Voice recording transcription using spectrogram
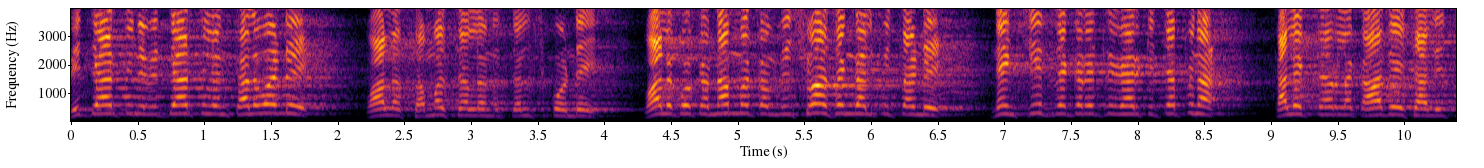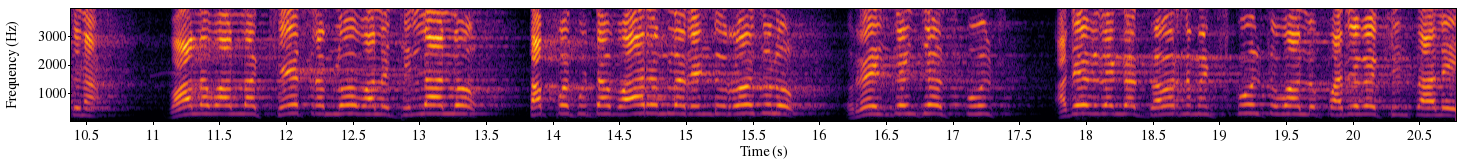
విద్యార్థిని విద్యార్థులను కలవండి వాళ్ళ సమస్యలను తెలుసుకోండి వాళ్ళకు ఒక నమ్మకం విశ్వాసం కల్పించండి. నేను చీఫ్ సెక్రటరీ గారికి చెప్పిన కలెక్టర్లకు ఆదేశాలు ఇచ్చిన వాళ్ళ వాళ్ళ క్షేత్రంలో వాళ్ళ జిల్లాల్లో తప్పకుండా వారంలో రెండు రోజులు రెసిడెన్షియల్ స్కూల్స్ అదేవిధంగా గవర్నమెంట్ స్కూల్స్ వాళ్ళు పర్యవేక్షించాలి.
